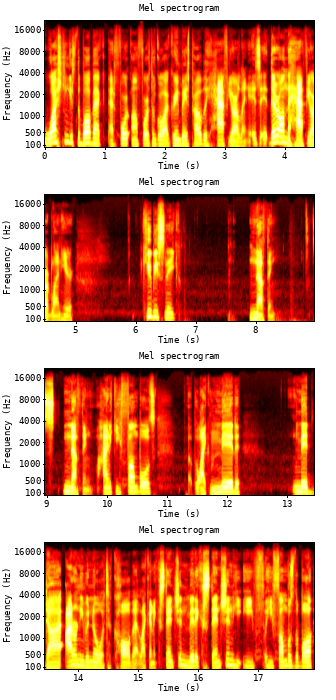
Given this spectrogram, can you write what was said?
Washington gets the ball back at fourth on fourth and goal at Green Bay's probably half yard line. It's they're on the half yard line here. QB sneak, nothing, nothing. Heinicke fumbles like mid mid die. I don't even know what to call that. Like an extension, mid extension. He he he fumbles the ball.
